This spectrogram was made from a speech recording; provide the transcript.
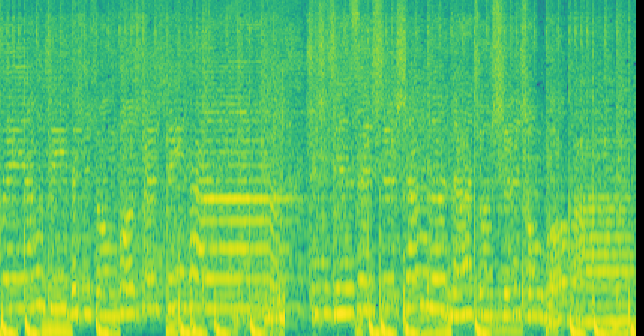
最洋气的是中国式嘻哈。全世界最时尚的，那就是中国话。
